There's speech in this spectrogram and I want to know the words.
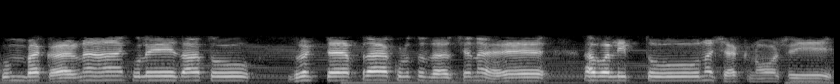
कुम्भकर्णकुले दातु दृष्ट प्राकृतदर्शनः। अवलिप्तो न शक्नोषि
